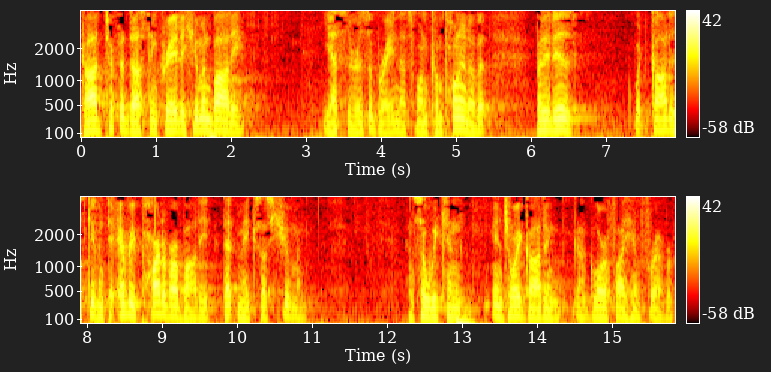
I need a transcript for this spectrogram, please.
God took the dust and created a human body. Yes, there is a brain, that's one component of it, but it is what God has given to every part of our body that makes us human. And so we can enjoy God and uh, glorify Him forever.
